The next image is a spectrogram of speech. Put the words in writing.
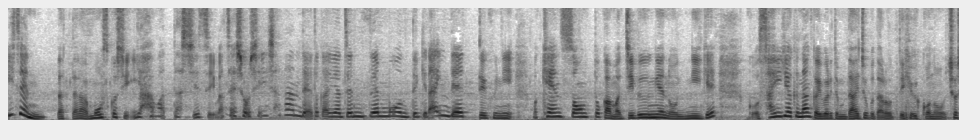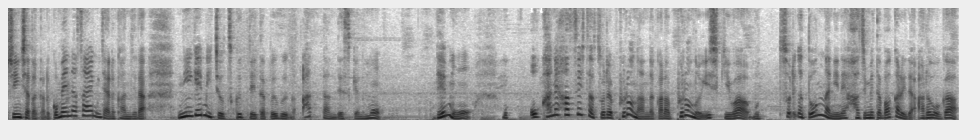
以前だったらもう少し、いや、私すいません、初心者なんでとか、いや、全然もうできないんでっていうふうに、まあ、謙遜とか、まあ、自分への逃げ、こう最悪なんか言われても大丈夫だろうっていう、この初心者だからごめんなさいみたいな感じな逃げ道を作っていた部分があったんですけども、でも、もうお金発生したらそれはプロなんだから、プロの意識は、もうそれがどんなにね、始めたばかりであろうが、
